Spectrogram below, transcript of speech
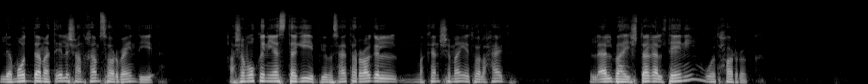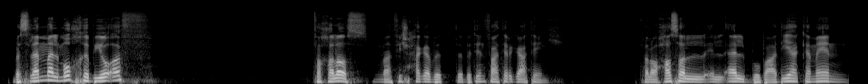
لمدة ما تقلش عن 45 دقيقة. عشان ممكن يستجيب يبقى ساعتها الراجل ما كانش ميت ولا حاجة. القلب هيشتغل تاني ويتحرك. بس لما المخ بيقف فخلاص ما فيش حاجة بت بتنفع ترجع تاني. فلو حصل القلب وبعديها كمان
